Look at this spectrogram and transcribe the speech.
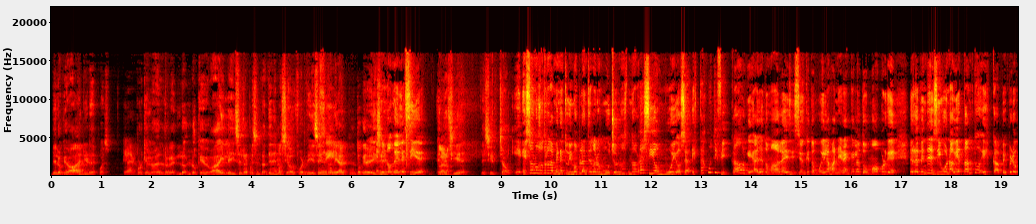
de lo que va a venir después. Claro. Porque lo, del re- lo, lo que va y le dice el representante es demasiado fuerte. Y ese es Sí. en realidad el punto que le en dice. el donde él decide. Él Claro. decide decir chau. Y Eso nosotros también estuvimos planteándonos mucho. No, no habrá sido muy. O sea, está justificado que haya tomado la decisión que tomó y la manera en que la tomó. Porque de repente decís, bueno, había tanto escape, pero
